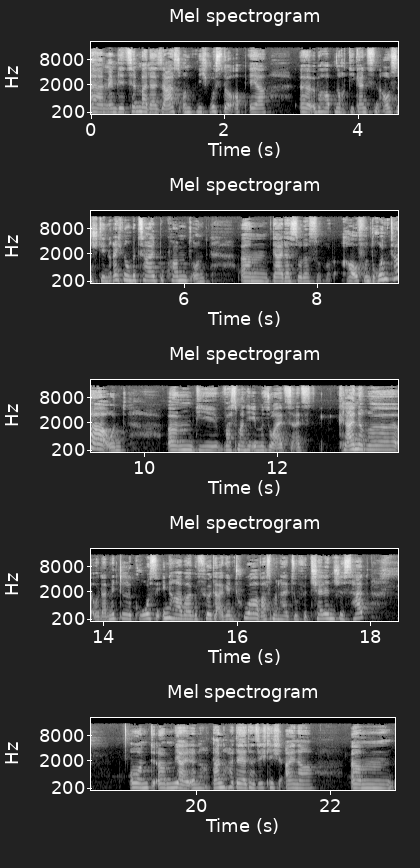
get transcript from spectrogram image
ähm, im Dezember da saß und nicht wusste, ob er äh, überhaupt noch die ganzen außenstehenden Rechnungen bezahlt bekommt und ähm, da das so das rauf und runter und ähm, die, was man hier eben so als als kleinere oder mittelgroße Inhaber geführte Agentur, was man halt so für Challenges hat. Und ähm, ja, dann, dann hat er tatsächlich einer ähm,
